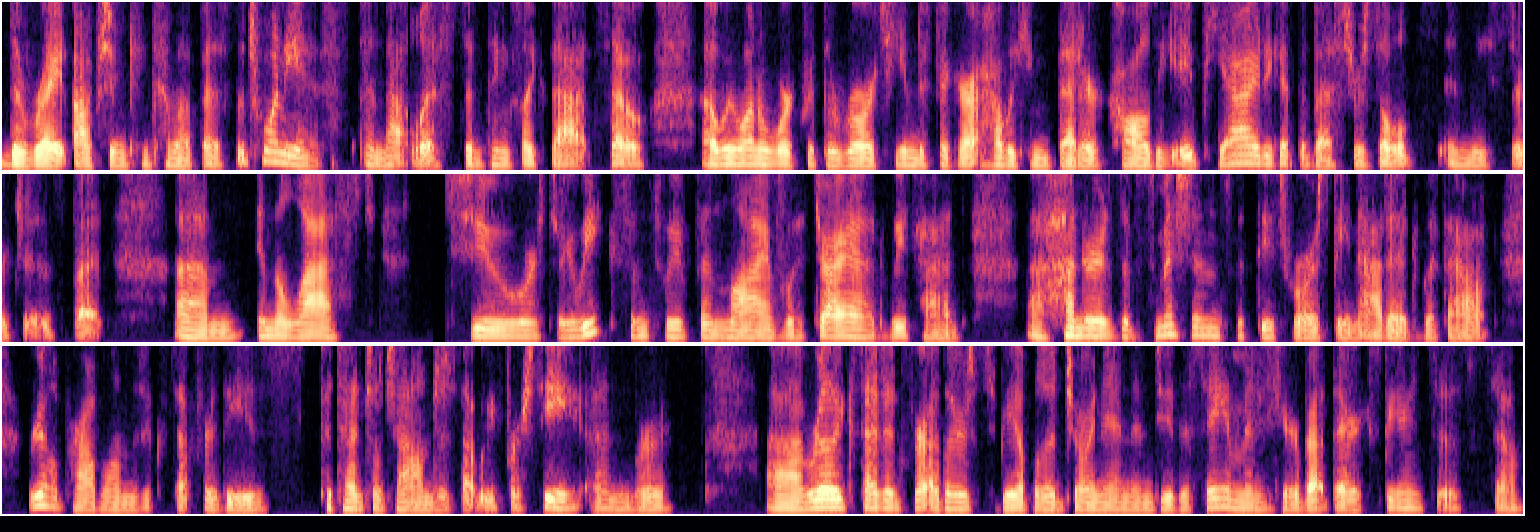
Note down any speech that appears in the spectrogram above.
the right option can come up as the 20th in that list and things like that. So uh, we want to work with the ROR team to figure out how we can better call the API to get the best results in these searches. But um, in the last two or three weeks since we've been live with Dryad, we've had uh, hundreds of submissions with these RORs being added without real problems, except for these potential challenges that we foresee. And we're uh, really excited for others to be able to join in and do the same and hear about their experiences. So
